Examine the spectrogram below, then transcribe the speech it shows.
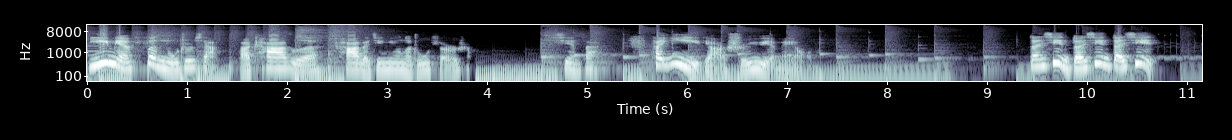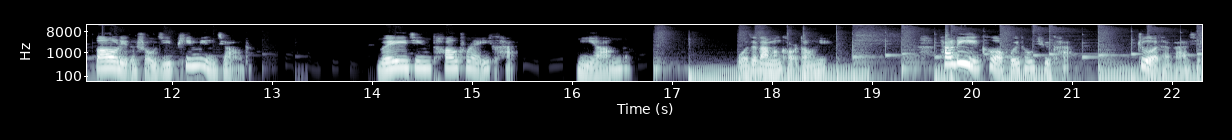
以免愤怒之下把叉子插在精英的猪蹄儿上。现在他一点食欲也没有了。短信，短信，短信！包里的手机拼命叫着。围巾掏出来一看，米阳的，我在大门口等你。他立刻回头去看，这才发现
